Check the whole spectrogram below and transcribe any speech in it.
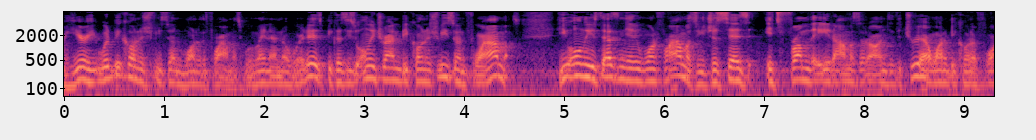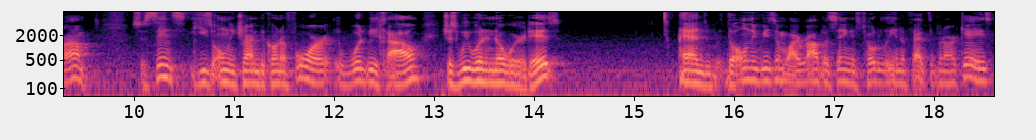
here he would be kona shvisa on one of the four Amas. We may not know where it is because he's only trying to be kona shvisa on four Amas. He only is designating one four Amas. He just says it's from the eight Amas that are under the tree. I want to be kona four Amas. So since he's only trying to be kona four, it would be chal. Just we wouldn't know where it is. And the only reason why Rav is saying it's totally ineffective in our case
